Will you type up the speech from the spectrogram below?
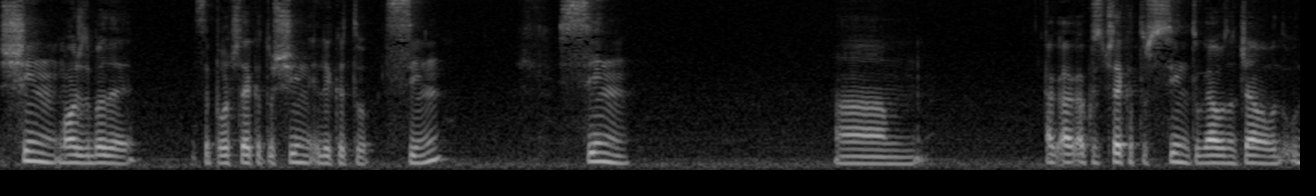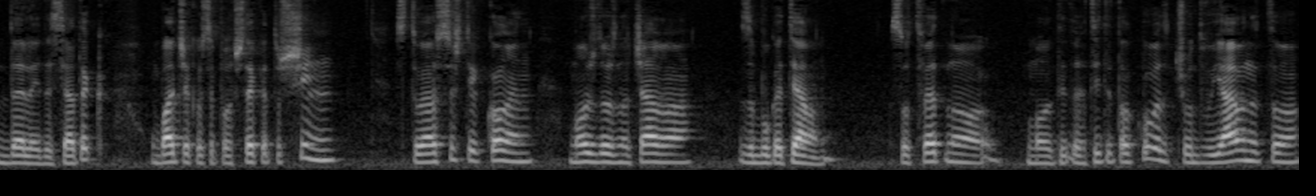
шин може да бъде, се прочете като шин или като син. Син ам, а, ако се чете като син, тогава означава отделя и десятък. Обаче, ако се прочете като шин, с тогава същия корен може да означава забогатяване. Съответно, младите тълкуват, че отвояването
